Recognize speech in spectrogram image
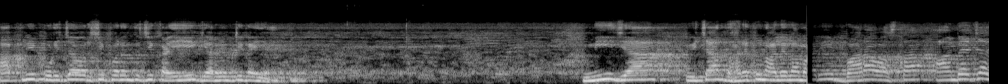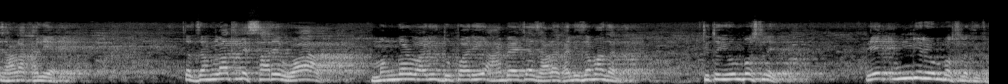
आपली पुढच्या वर्षीपर्यंतची काहीही गॅरंटी नाही आहे मी ज्या विचारधारेतून आलेला मारी बारा वाजता आंब्याच्या झाडाखाली आहे. तर जंगलातले सारे वाघ मंगळवारी दुपारी आंब्याच्या झाडाखाली जमा झाले. तिथं येऊन बसले. एक उंदीर येऊन बसला तिथं.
